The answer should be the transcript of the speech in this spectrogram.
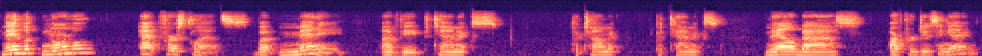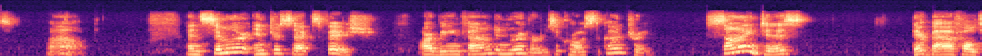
may look normal at first glance, but many of the Potomac's, Potomac, Potomac's male bass are producing eggs. Wow. And similar intersex fish are being found in rivers across the country. Scientists, they're baffled.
